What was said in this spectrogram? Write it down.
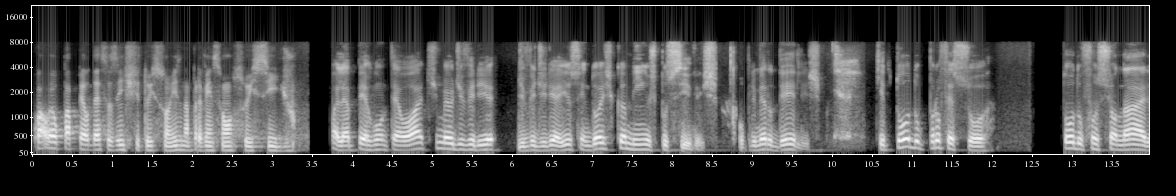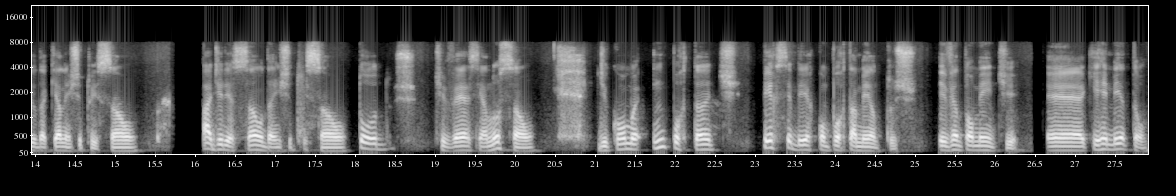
qual é o papel dessas instituições na prevenção ao suicídio? Olha, a pergunta é ótima. Eu dividiria, dividiria isso em dois caminhos possíveis. O primeiro deles, que todo professor, todo funcionário daquela instituição, a direção da instituição, todos tivessem a noção de como é importante perceber comportamentos, eventualmente, é, que remetam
